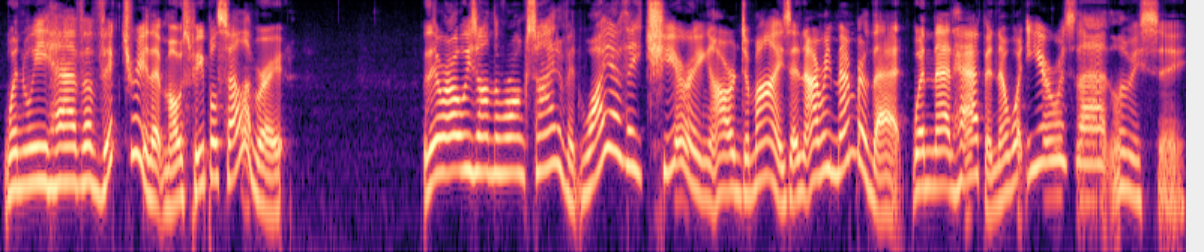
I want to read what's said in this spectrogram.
When we have a victory that most people celebrate they were always on the wrong side of it why are they cheering our demise and i remember that when that happened now what year was that let me see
